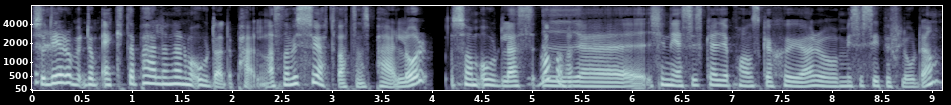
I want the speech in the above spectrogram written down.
Så det är de, de äkta pärlorna, de odlade pärlorna. Sen har vi sötvattenspärlor som odlas ja. i eh, kinesiska, japanska sjöar och Mississippifloden.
